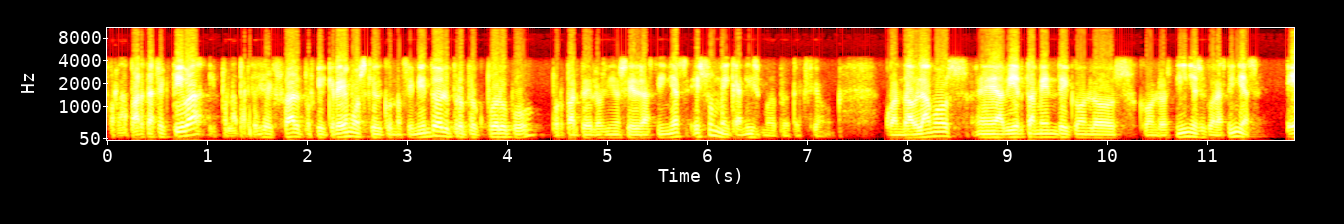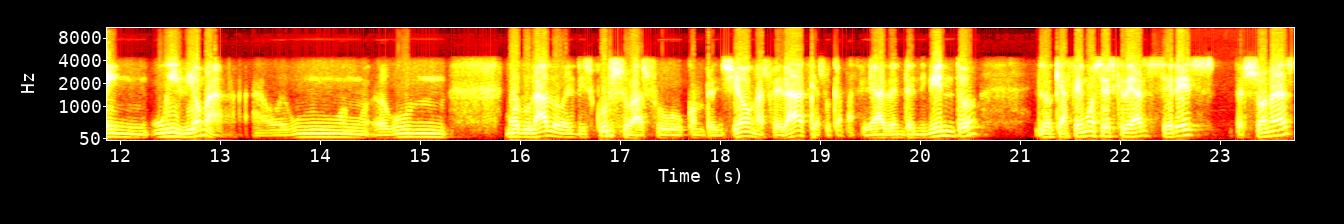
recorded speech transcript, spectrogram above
por la parte afectiva y por la parte sexual, porque creemos que el conocimiento del propio cuerpo por parte de los niños y de las niñas es un mecanismo de protección. Cuando hablamos eh, abiertamente con los, con los niños y con las niñas en un idioma o en un, modulado el discurso a su comprensión, a su edad y a su capacidad de entendimiento, lo que hacemos es crear seres, personas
